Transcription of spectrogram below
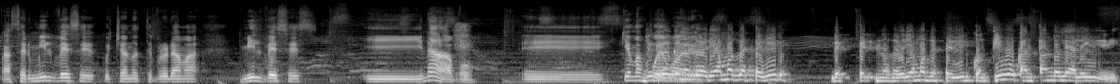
hacer mil veces escuchando este programa, mil veces. Y nada, pues. ¿Qué más Yo creo que nos deberíamos despedir, despe- nos deberíamos despedir contigo cantándole a Lady D.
